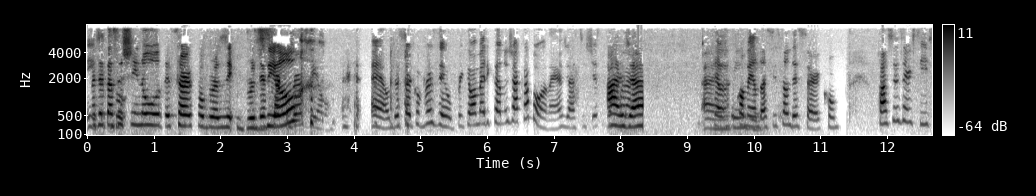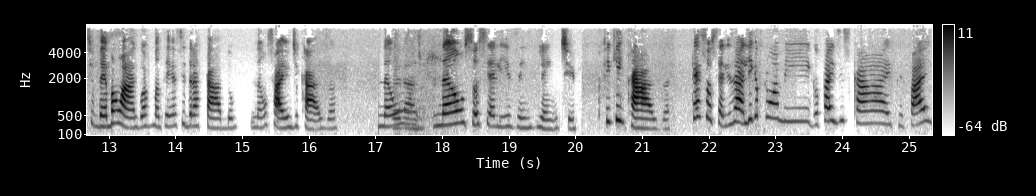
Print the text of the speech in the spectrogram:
Mas você tá assistindo o The Circle Brasil? The Circle Brasil. é, o The Circle Brasil. Porque o americano já acabou, né? Já assisti essa Ah, já? Ah, então, eu recomendo, assistam The Circle. Façam exercício, bebam água, mantenham-se hidratado, não saiam de casa. Não, não socializem, gente. Fique em casa. Quer socializar? Liga para um amigo, faz Skype, faz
